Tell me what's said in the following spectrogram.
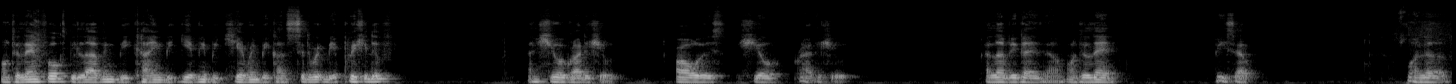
Until then, folks, be loving, be kind, be giving, be caring, be considerate, be appreciative, and show gratitude. Always show gratitude. I love you guys now. Until then, peace out. One love.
